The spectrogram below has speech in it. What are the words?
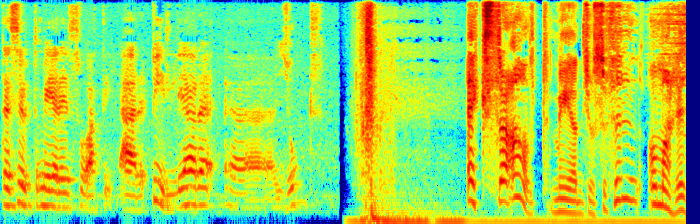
dessutom är det så att det är billigare eh, jord. Extra allt med Josefin och Marie.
